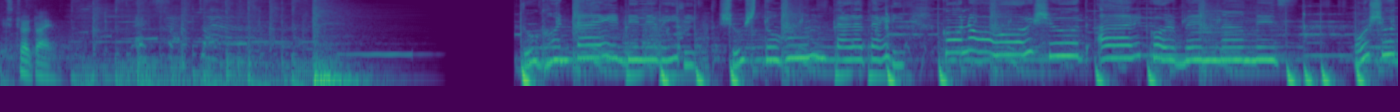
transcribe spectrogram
extra time. দু ঘন্টায় ডেলিভারি সুস্থ হন তাড়াতাড়ি। কোনো ওষুধ আর করবেন না মিস ওষুধ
